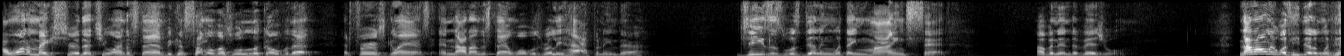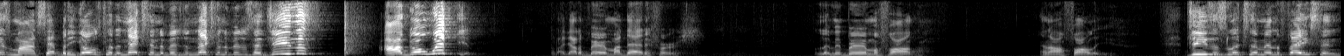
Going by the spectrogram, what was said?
I want to make sure that you understand because some of us will look over that at first glance and not understand what was really happening there. Jesus was dealing with a mindset of an individual. Not only was he dealing with his mindset, but he goes to the next individual. The next individual says, Jesus, I'll go with you. But I got to bury my daddy first. Let me bury my father, and I'll follow you. Jesus looks him in the face and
